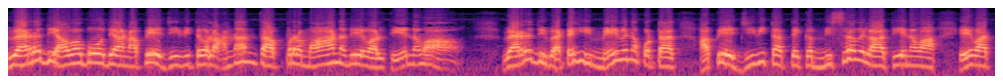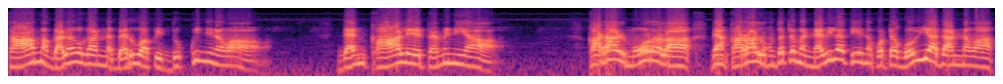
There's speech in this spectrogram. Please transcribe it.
වැරදි අවබෝධයන් අපේ ජීවිතවල අනන්ත අප්‍රමාණ දේවල් තියෙනවා. වැරදි වැටහි මේ වෙනකොටත් අපේ ජීවිතත් එක්ක මිශ්‍ර වෙලා තියෙනවා. ඒවා තාම ගලව ගන්න බැරුව අපි දුක් විඳිනවා. දැන් කාලය පැමිණියා. කරල් මෝරලා දැන් කරල් හොඳටම නැවිලා තියෙනකොට ගොවියා දන්නවා.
